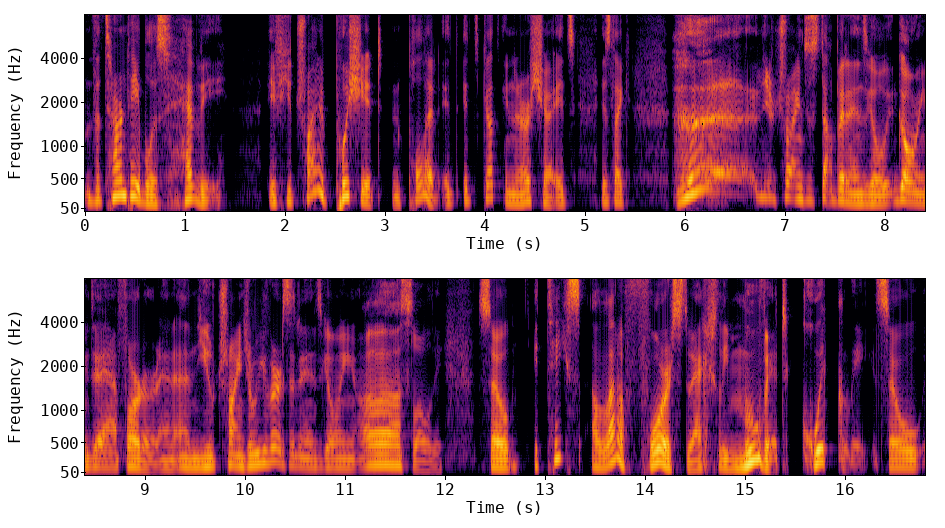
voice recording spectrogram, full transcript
the turntable is heavy. If you try to push it and pull it, it it's got inertia. It's it's like you're trying to stop it and it's go, going there further, and, and you're trying to reverse it and it's going oh slowly. So it takes a lot of force to actually move it quickly. So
